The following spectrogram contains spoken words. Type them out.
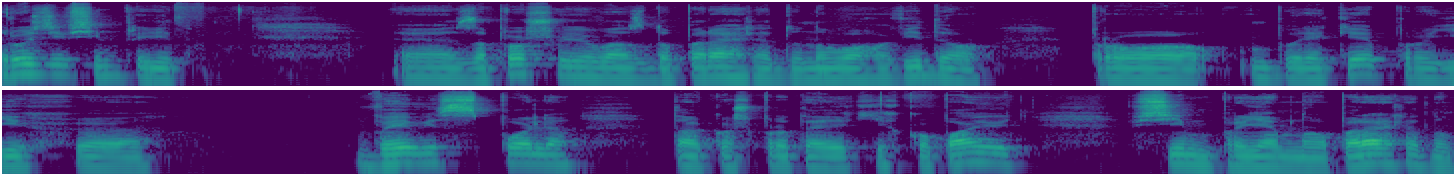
Друзі, всім привіт! Е, Запрошую вас до перегляду нового відео про буряки, про їх е, вивіз з поля, також про те, як їх копають. Всім приємного перегляду.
